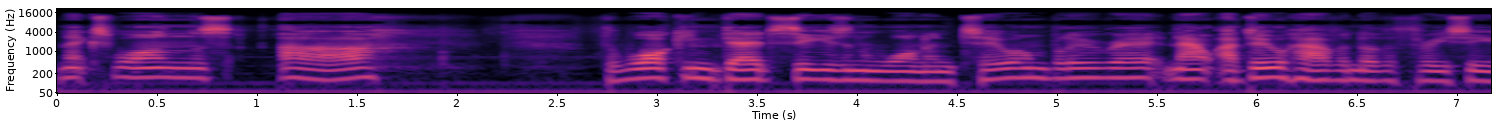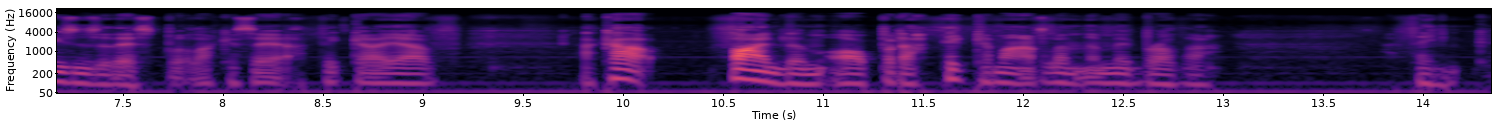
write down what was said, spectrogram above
Next ones are The Walking Dead season 1 and 2 on Blu-ray. Now I do have another three seasons of this but like I say I think I have I can't find them or but I think I might have lent them my brother I think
